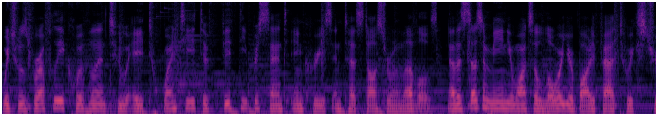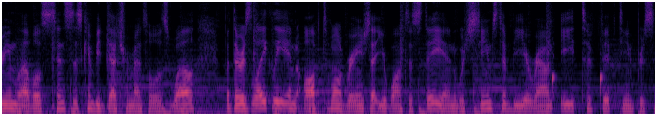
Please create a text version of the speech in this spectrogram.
which was roughly equivalent to a 20 to 50% increase in testosterone levels. Now this doesn't mean you want to lower your body fat to extreme levels since this can be detrimental as well, but there is likely an optimal range that you want to stay in which seems to be around 8 to 15%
